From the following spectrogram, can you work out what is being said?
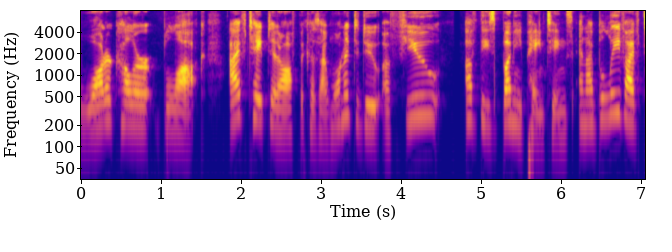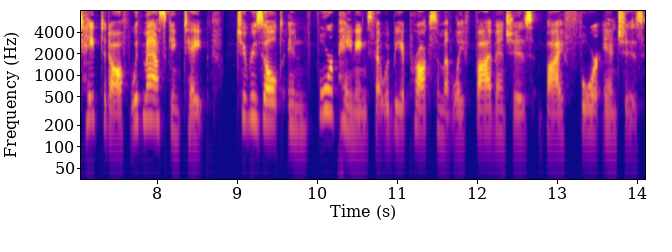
watercolor block. I've taped it off because I wanted to do a few of these bunny paintings, and I believe I've taped it off with masking tape to result in four paintings that would be approximately five inches by four inches.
